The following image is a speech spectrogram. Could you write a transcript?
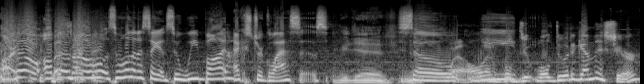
all right Although, although let's start no, the- so hold on a second. So we bought extra glasses. We did. So well we we'll do we'll do it again this year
